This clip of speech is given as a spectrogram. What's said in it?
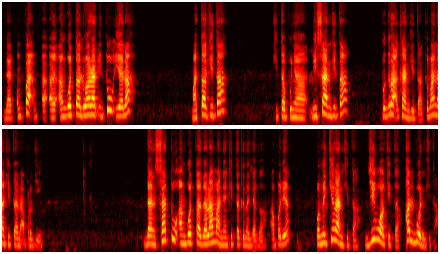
Dan empat uh, anggota luaran itu ialah mata kita, kita punya lisan kita, pergerakan kita, ke mana kita nak pergi. Dan satu anggota dalaman yang kita kena jaga. Apa dia? Pemikiran kita, jiwa kita, kalbun kita.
